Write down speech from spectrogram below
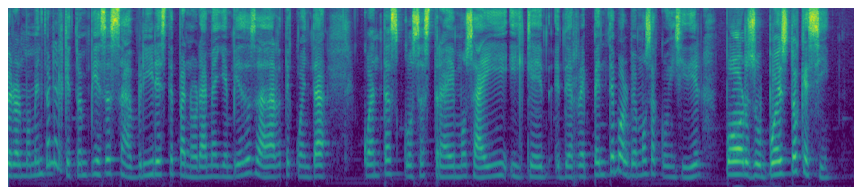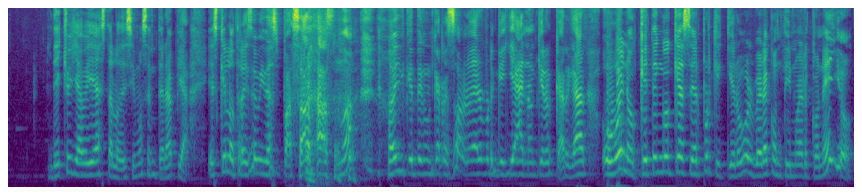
pero al momento en el que tú empiezas a abrir este panorama y empiezas a darte cuenta cuántas cosas traemos ahí y que de repente volvemos a coincidir, por supuesto que sí. De hecho, ya vi, hasta lo decimos en terapia, es que lo traes de vidas pasadas, ¿no? Ay, ¿qué tengo que resolver porque ya no quiero cargar? O bueno, ¿qué tengo que hacer porque quiero volver a continuar con ello?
